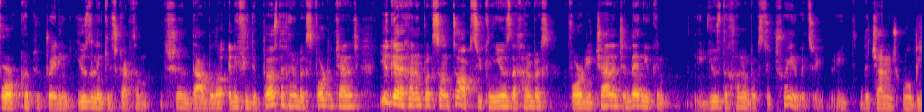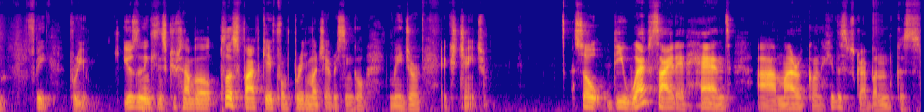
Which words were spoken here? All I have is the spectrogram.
for crypto trading. Use the link in the description down below. And if you deposit 100 bucks for the challenge, you get 100 bucks on top. So you can use the 100 bucks for the challenge and then you can use the 100 bucks to trade with. So the challenge will be free for you. Use the link in the description down below, plus 5k from pretty much every single major exchange. So the website at hand, uh, Myracon, hit the subscribe button because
